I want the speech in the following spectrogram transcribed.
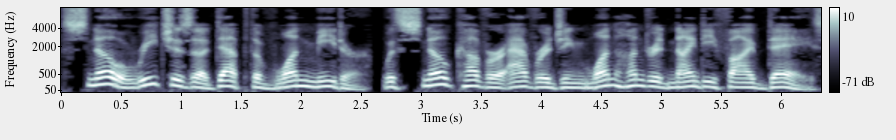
Snow reaches a depth of 1 meter, with snow cover averaging 195 days.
